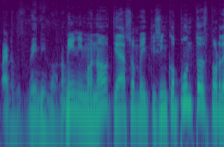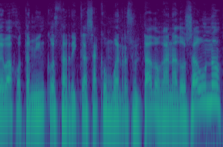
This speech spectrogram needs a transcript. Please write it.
Bueno, pues mínimo, ¿no? Mínimo, ¿no? Ya son 25 puntos. Por debajo también Costa Rica saca un buen resultado, gana 2 a 1.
